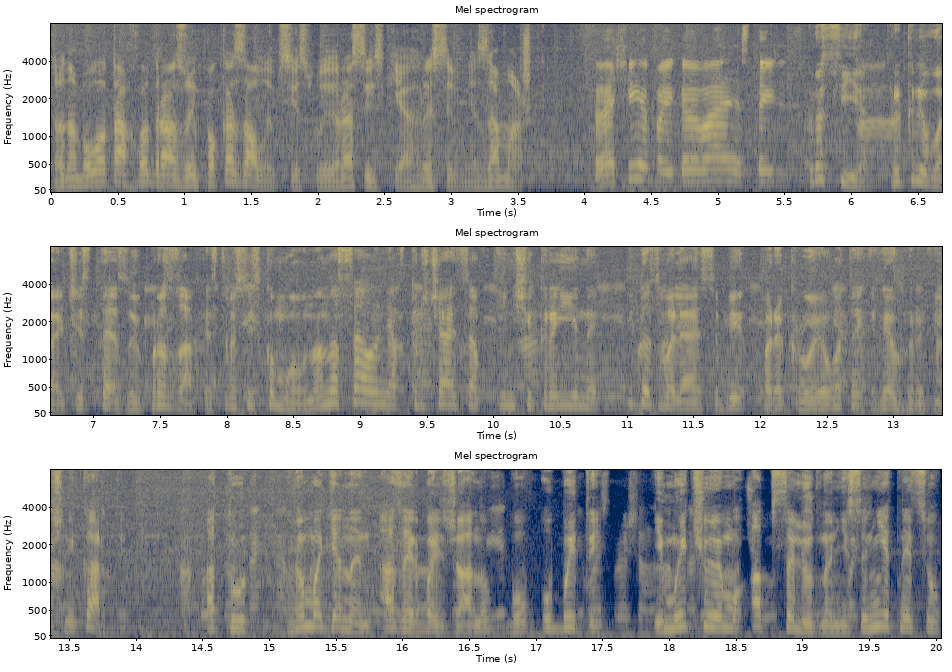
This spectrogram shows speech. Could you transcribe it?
то на болотах одразу й показали всі свої расистські агресивні замашки. Росія прикриває стиль. Росія, прикриваючись тезою про захист російськомовного населення, втручається в інші країни і дозволяє собі перекроювати географічні карти. А тут громадянин Азербайджану був убитий, і ми чуємо абсолютно нісенітницю,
